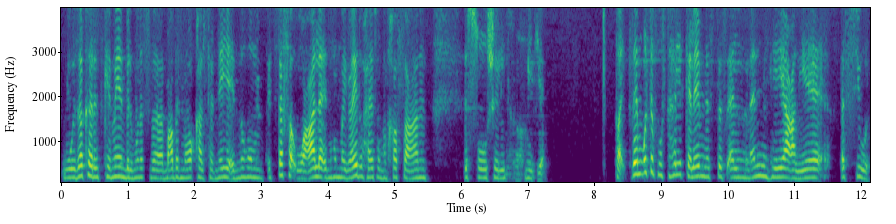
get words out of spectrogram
وذكرت كمان بالمناسبة بعض المواقع الفنية إنهم اتفقوا على إن هم يبعدوا حياتهم الخاصة عن ال social media. طيب زي ما قلت في مستهل الكلام ناس تسأل من هي علياء بسيوني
